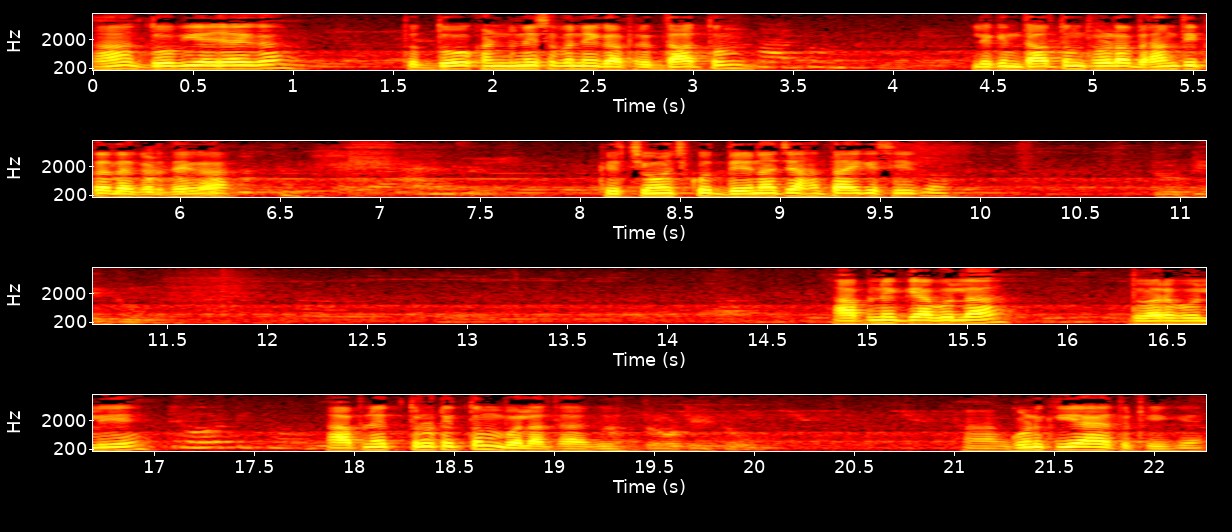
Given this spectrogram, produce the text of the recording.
हाँ दो भी आ जाएगा। तो दो खंडने से बनेगा फिर दातुम। लेकिन दातुम थोड़ा भ्रांति पैदा कर देगा कि चोंच को देना चाहता है किसी को त्रुटि तुम आपने क्या बोला? दोबारा बोलिए। त्रोटी आपने त्रुटितुम बोला था अभी। हाँ गुण किया है तो ठीक है।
